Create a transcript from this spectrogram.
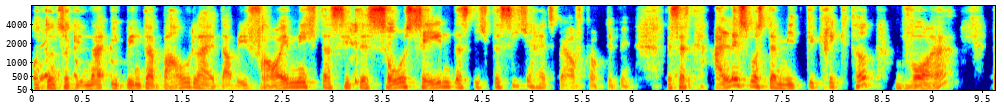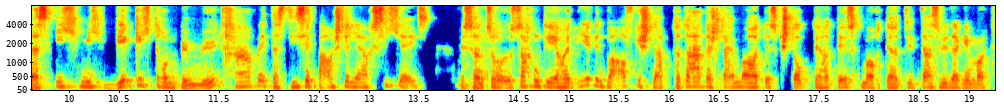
Und dann sage ich, na, ich bin der Bauleiter, aber ich freue mich, dass Sie das so sehen, dass ich der Sicherheitsbeauftragte bin. Das heißt, alles, was der mitgekriegt hat, war, dass ich mich wirklich darum bemüht habe, dass diese Baustelle auch sicher ist. Das sind so Sachen, die er halt irgendwo aufgeschnappt hat. Ah, der Steinbauer hat das gestoppt, der hat das gemacht, der hat das wieder gemacht,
